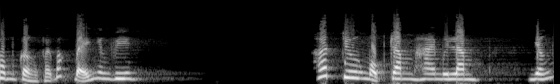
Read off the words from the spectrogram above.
không cần phải bắt bẻ nhân viên. Hết chương 125, nhấn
